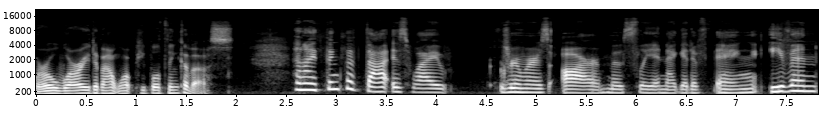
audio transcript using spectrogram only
we're all worried about what people think of us. And I think that that is why rumors are mostly a negative thing. Even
